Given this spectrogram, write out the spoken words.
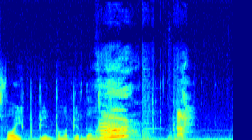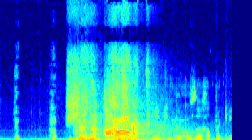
Swoich popier- ponapierdalam. Dzięki byku za hapeki.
